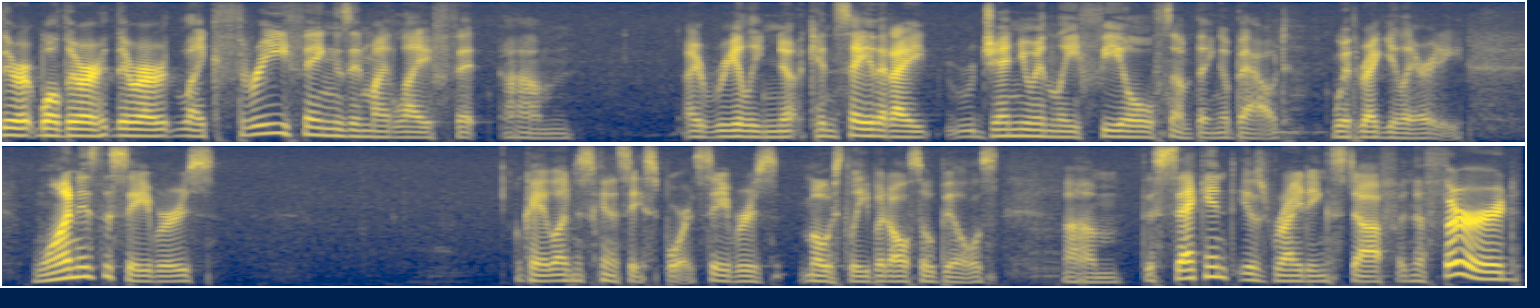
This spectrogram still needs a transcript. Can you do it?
there well there are there are like three things in my life that um, I really know, can say that I genuinely feel something about with regularity. One is the Sabres, okay, well, I'm just to say sports, Sabres mostly, but also Bills. Um, the second is writing stuff. And the third,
